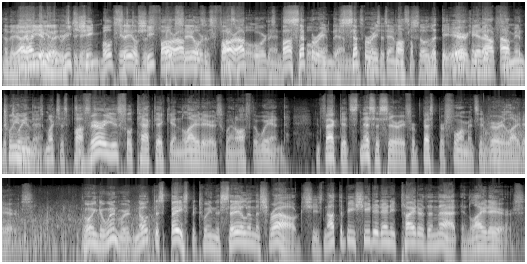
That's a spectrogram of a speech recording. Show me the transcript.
Now the, The idea, idea when is to sheet both sails as sheet far both outboard as as far possible outboard as possible separate and them, separate as as them possible, so let that the air air get can out from in between them. as much as possible. It's a very useful tactic in light airs when off the wind. In fact, it's necessary for best performance in very light airs. Going to windward, note the space between the sail and the shroud. She's not to be sheeted any tighter than that in light airs.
